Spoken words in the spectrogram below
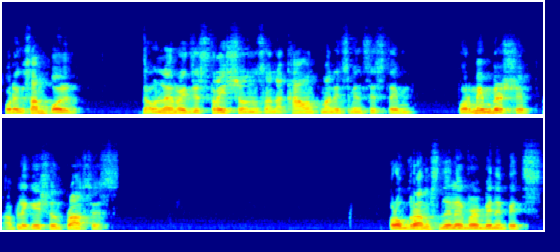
For example, the online registrations and account management system for membership application process. Programs deliver benefits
